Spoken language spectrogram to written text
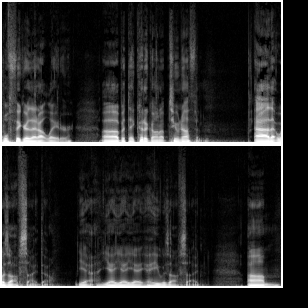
We'll figure that out later. Uh, but they could have gone up two nothing. Ah, that was offside though. Yeah, yeah, yeah, yeah, yeah. He was offside. Um.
